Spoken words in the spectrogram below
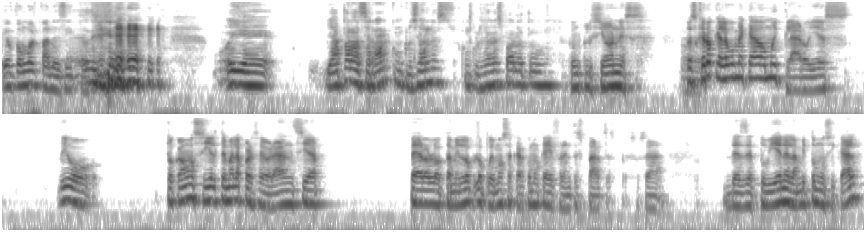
Yo pongo el panecito. Oye, ya para cerrar, conclusiones. Conclusiones, Pablo, tú. Conclusiones. Pues creo que algo me ha quedado muy claro y es, digo, tocamos sí el tema de la perseverancia, pero lo, también lo, lo podemos sacar como que a diferentes partes, pues, o sea, desde tu vida en el ámbito musical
